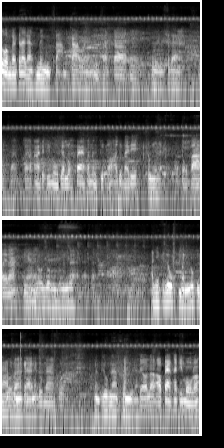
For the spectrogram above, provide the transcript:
รวมกันก็ได้นะหนึ่งสามเก้าอะไรหนึ่งสามเก้าเออเออก็ได้หนึ่งสามเก้าอะเดี๋ยวพี่มงจะลงแป้งสักหนึ่งจุดเนาะเอาจุดไหนดีตรงนี้แหละ ตรงตาเลยนะเนี่ยเราลงตรงนี้ได้เลยได้ได้อันนี้เป็นรูปเหมือนรูปหน้าดูคนนะเหมือนกันอะนะนี่รูปหน้าคน เหมือนรูปหน้าคนอยู่นะเดี๋ยวเราเอาแป้งให้พี่มงเนาะ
